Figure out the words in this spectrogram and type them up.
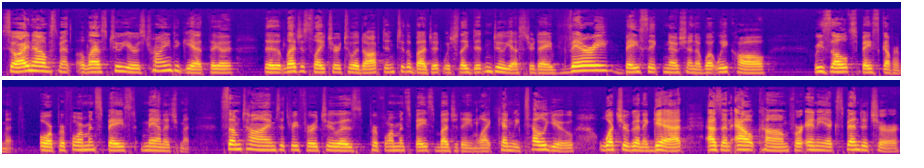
So I now have spent the last two years trying to get the, the legislature to adopt into the budget, which they didn't do yesterday, very basic notion of what we call results based government or performance based management. Sometimes it's referred to as performance based budgeting, like, can we tell you what you're going to get as an outcome for any expenditure?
